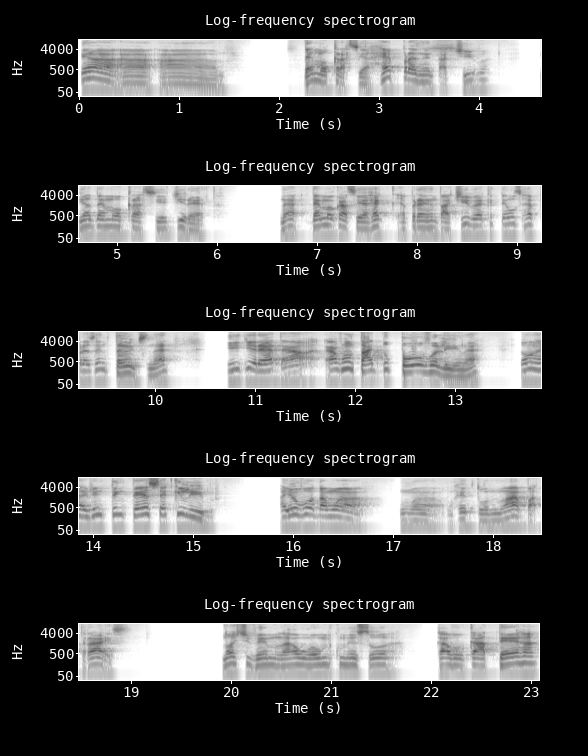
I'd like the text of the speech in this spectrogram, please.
tem a, a, a democracia representativa e a democracia direta. Né? Democracia representativa é que tem os representantes, né? E direta é a, é a, vontade do povo ali, né? Então a gente tem que ter esse equilíbrio. Aí eu vou dar uma, uma um retorno lá para trás. Nós tivemos lá, o homem começou a cavucar a terra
